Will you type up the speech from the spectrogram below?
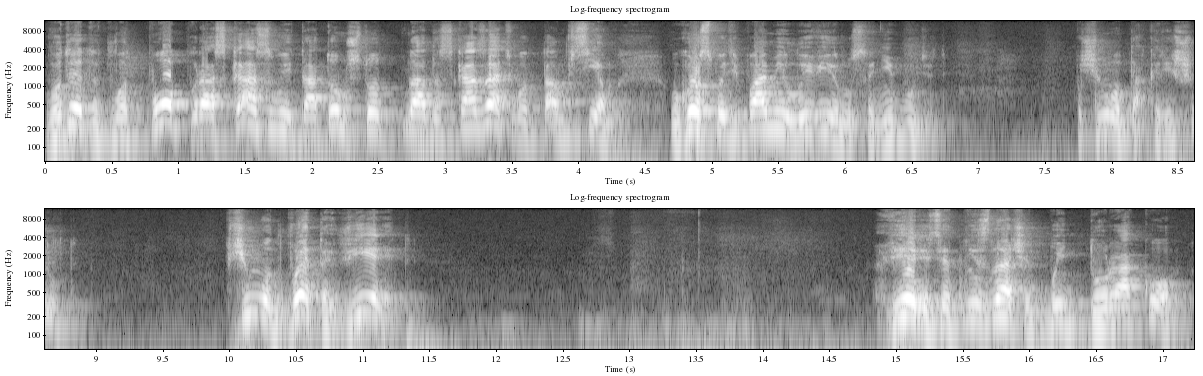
Вот этот вот поп рассказывает о том, что надо сказать вот там всем, Господи помилуй, вируса не будет. Почему он так решил -то? Почему он в это верит? Верить это не значит быть дураком.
